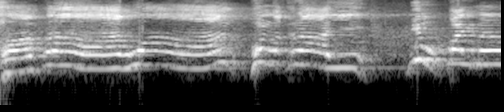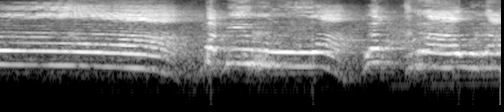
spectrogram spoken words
ขอกลางวางคนละใครยุกไปมาปัดนี้รัวแล้วคราวรำ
